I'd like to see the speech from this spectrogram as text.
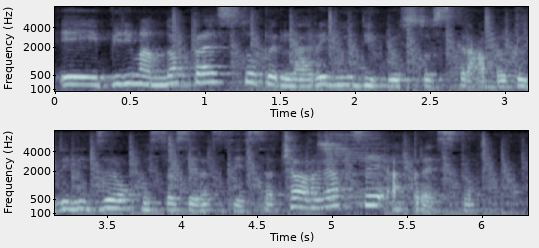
e vi rimando a presto per la review di questo scrub che utilizzerò questa sera stessa. Ciao ragazze, a presto!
